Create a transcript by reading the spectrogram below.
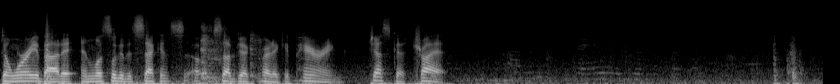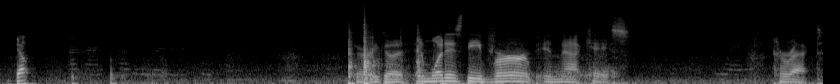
Don't worry about it, and let's look at the second su- subject predicate pairing. Jessica, try it. Um, they is the subject, Yep. and then how they wear their school colors. Very good. And what is the verb in that case? Correct.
